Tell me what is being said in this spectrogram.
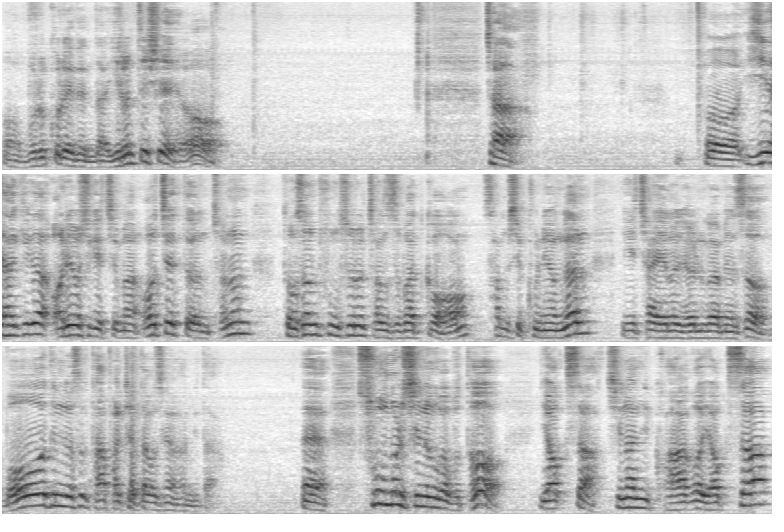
어, 무릎 꿇어야 된다 이런 뜻이에요. 자, 어, 이해하기가 어려우시겠지만 어쨌든 저는 도선 풍수를 전수받고 39년간 이 자연을 연구하면서 모든 것을 다 밝혔다고 생각합니다. 네, 숨을 쉬는 것부터 역사, 지난 과거 역사,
